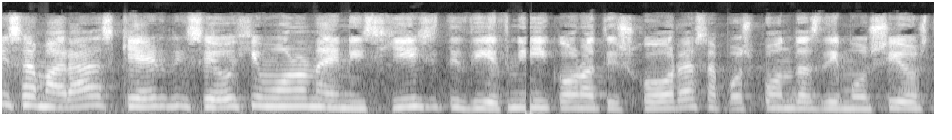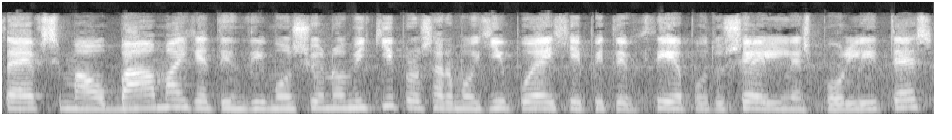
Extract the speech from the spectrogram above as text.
Η Σαμαράς κέρδισε όχι μόνο να ενισχύσει τη διεθνή εικόνα της χώρας, αποσπώντας δημοσίως τα εύσημα Ομπάμα για την δημοσιονομική προσαρμογή που έχει επιτευχθεί από τους Έλληνες πολίτες,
